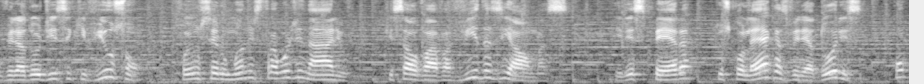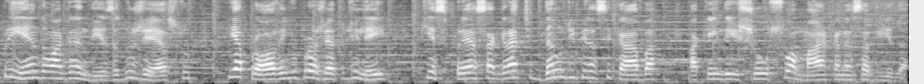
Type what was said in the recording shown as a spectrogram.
O vereador disse que Wilson foi um ser humano extraordinário que salvava vidas e almas. Ele espera que os colegas vereadores compreendam a grandeza do gesto e aprovem o projeto de lei que expressa a gratidão de Piracicaba a quem deixou sua marca nessa vida.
